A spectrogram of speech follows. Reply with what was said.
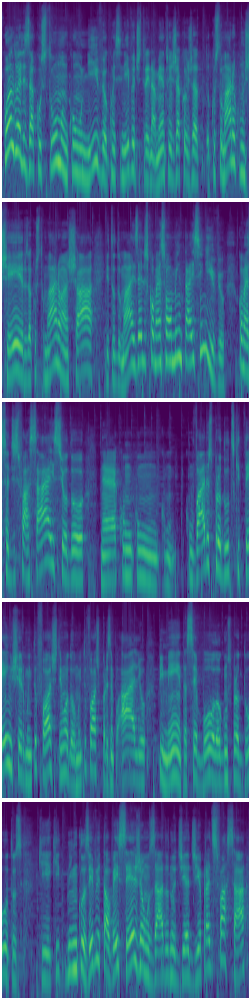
Quando eles acostumam com o nível, com esse nível de treinamento, eles já, já acostumaram com cheiros, acostumaram a achar e tudo mais, eles começam a aumentar esse nível, começam a disfarçar esse odor né, com, com, com com vários produtos que têm um cheiro muito forte, tem um odor muito forte, por exemplo, alho, pimenta, cebola, alguns produtos que, que inclusive talvez sejam usados no dia a dia para disfarçar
